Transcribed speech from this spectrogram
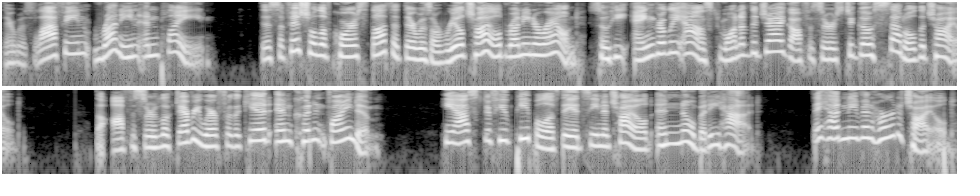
There was laughing, running, and playing. This official, of course, thought that there was a real child running around, so he angrily asked one of the JAG officers to go settle the child. The officer looked everywhere for the kid and couldn't find him. He asked a few people if they had seen a child, and nobody had. They hadn't even heard a child.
